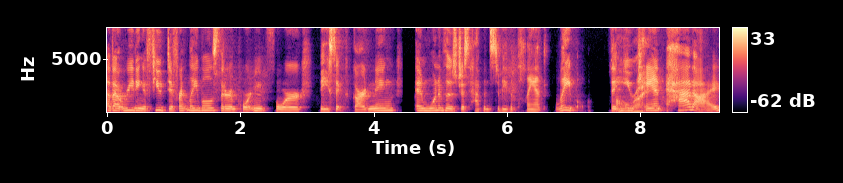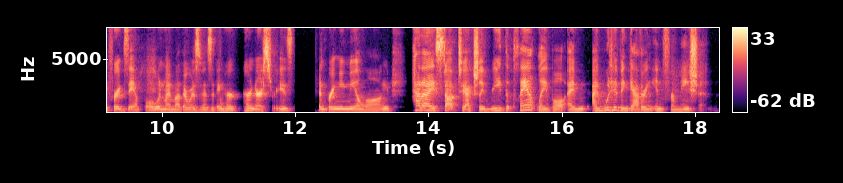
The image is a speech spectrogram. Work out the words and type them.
about reading a few different labels that are important for basic gardening. And one of those just happens to be the plant label that Oh, you right. can't, had I, for example, when my mother was visiting her, her nurseries and bringing me along, had I stopped to actually read the plant label, I, I would have been gathering information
